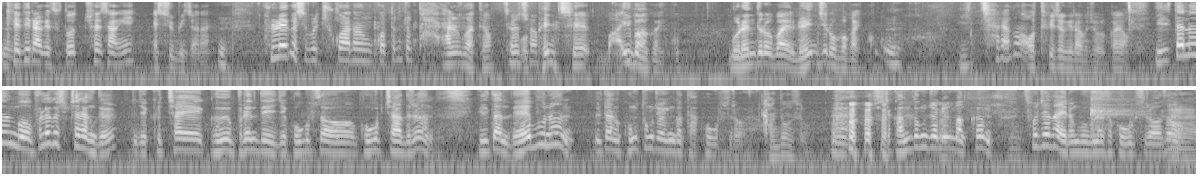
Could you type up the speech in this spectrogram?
음. 캐디락에서도 최상위 SUV잖아요. 음. 플래그십을 추구하는 것들은 좀 다 다른 것 같아요. 그렇죠. 뭐 벤츠에 마이바가 있고, 뭐 랜드로버에 렌지로버가 있고. 음. 이 차량은 어떻게 정의하면 좋을까요? 일단은 뭐 플래그십 차량들 이제 그 차의 그 브랜드의 이제 고급서 고급차들은 일단 내부는 일단 공통적인 건 다 고급스러워요. 감동스러워. 네, 진짜 감동적일 만큼 소재나 이런 부분에서 고급스러워서 네.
